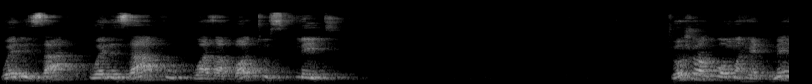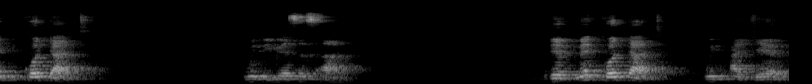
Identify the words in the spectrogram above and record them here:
When, ZAP, when ZAPU was about to split, Joshua Nkomo had made contact with the USSR. They made contact with Algeria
